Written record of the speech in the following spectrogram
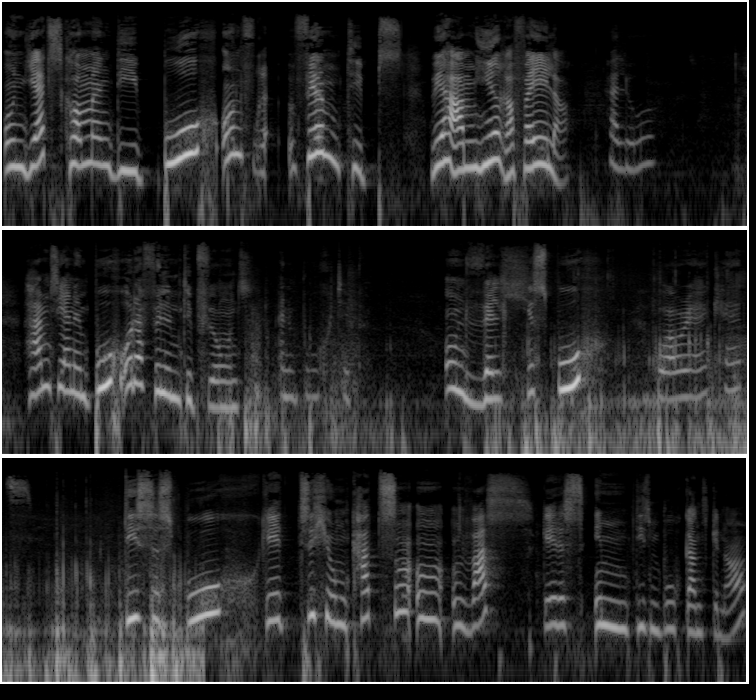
Und jetzt kommen die Buch- und Fr Filmtipps. Wir haben hier Raffaela. Hallo, Haben Sie einen Buch- oder Filmtipp für uns? ein Buchtipp. Und welches Buch? Warrior Cats. Dieses Buch geht sicher um Katzen. Um, um was geht es in diesem Buch ganz genau?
